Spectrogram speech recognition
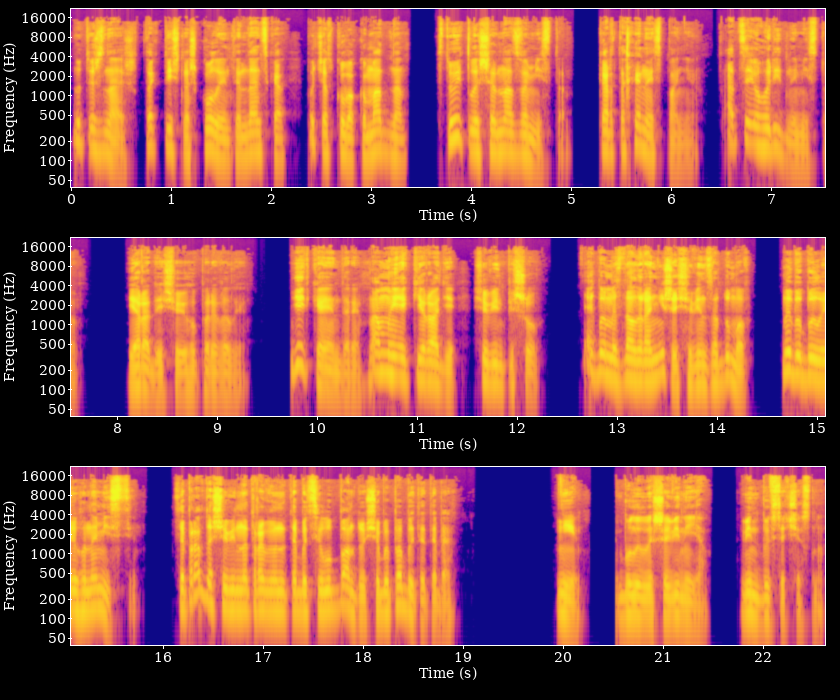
ну ти ж знаєш, тактична школа, інтендантська, початкова командна, стоїть лише назва міста Картахена, Іспанія, а це його рідне місто. Я радий, що його перевели. Дідька Ендере, а ми які раді, що він пішов. Якби ми знали раніше, що він задумав, ми би били його на місці. Це правда, що він натравив на тебе цілу банду, щоби побити тебе? Ні, були лише він і я. Він бився чесно.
